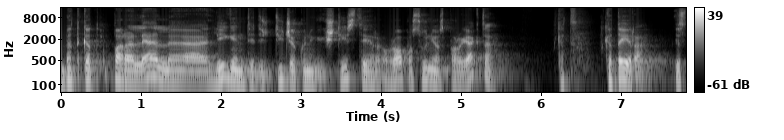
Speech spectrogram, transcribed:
Bet kad paralelę lyginti didžią kunigaikštystę ir Europos Unijos projektą, kad, kad tai yra, jis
